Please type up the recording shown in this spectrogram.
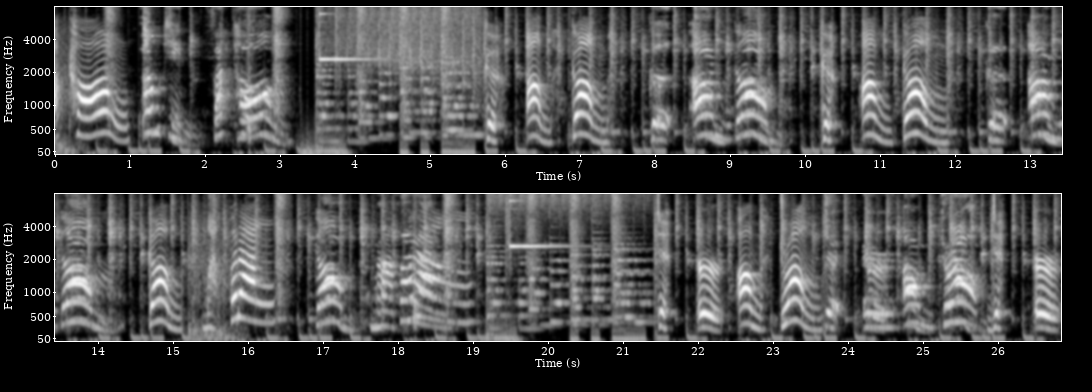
ฟักทอง pumpkin ฟักทอง G um gum. G um gum. G um gum. G um gum. Gum ma farang. Gum ma farang. D er um drum. D er um drum. D er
